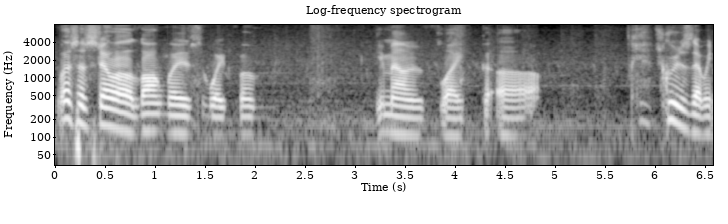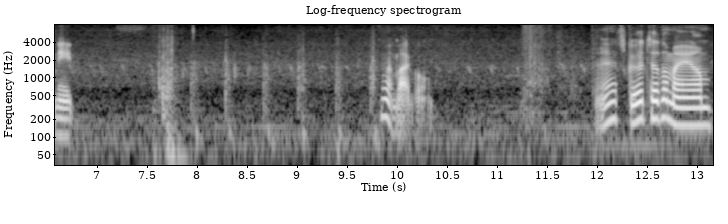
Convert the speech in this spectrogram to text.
Well, this is still a long ways away from the amount of, like, uh, screws that we need. Where am I going? Let's go to the MAM.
